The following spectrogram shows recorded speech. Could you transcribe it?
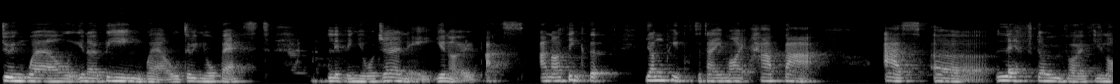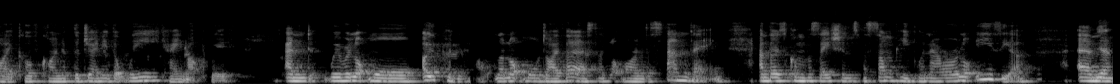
doing well, you know, being well, doing your best, living your journey, you know, that's, and I think that young people today might have that as a leftover, if you like, of kind of the journey that we came up with. And we're a lot more open and a lot more diverse and a lot more understanding. And those conversations for some people now are a lot easier. Um, yeah.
